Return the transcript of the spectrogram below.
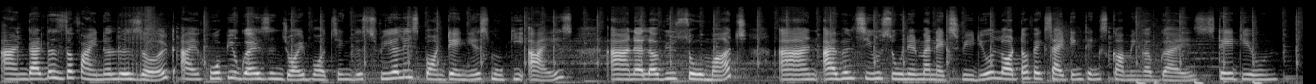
And that is the final result. I hope you guys enjoyed watching this really spontaneous smoky eyes. And i love you so much. And i will see you soon in my next video. Lot of exciting things coming up guys. Stay tuned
